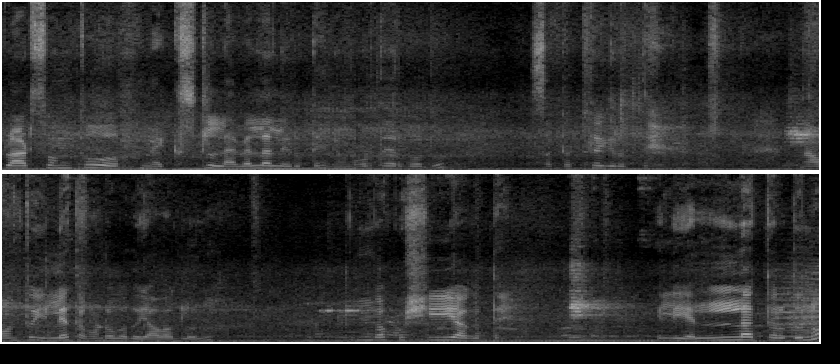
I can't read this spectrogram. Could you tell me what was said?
ಪ್ಲಾಟ್ಸ್ ಅಂತೂ ನೆಕ್ಸ್ಟ್ ಲೆವೆಲಲ್ಲಿ ಇರುತ್ತೆ, ನೀವು ನೋಡ್ತಾ ಇರ್ಬೋದು. ಸಖತ್ತಾಗಿರುತ್ತೆ. ನಾವಂತೂ ಇಲ್ಲೇ ತಗೊಂಡೋಗೋದು ಯಾವಾಗಲೂ ತುಂಬ ಖುಷಿ ಆಗುತ್ತೆ. ಇಲ್ಲಿ ಎಲ್ಲ ಥರದ್ದು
